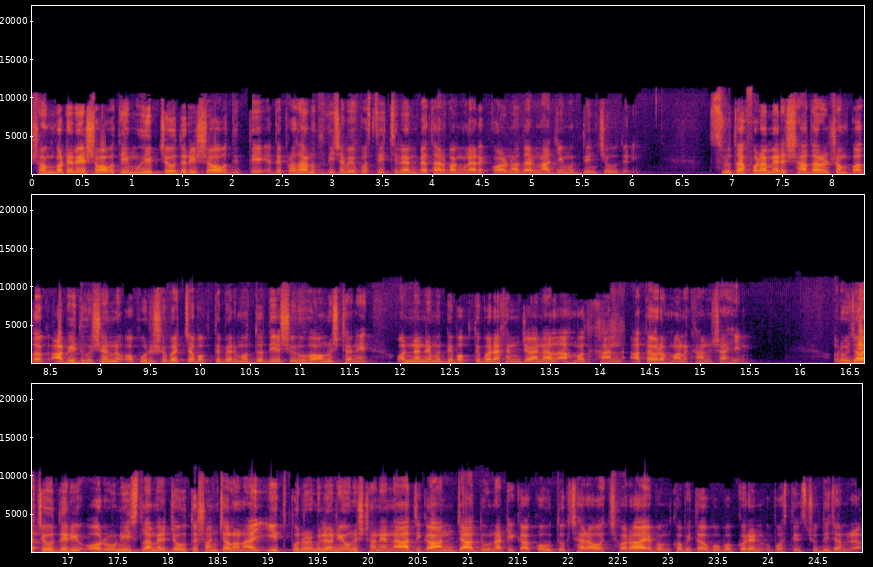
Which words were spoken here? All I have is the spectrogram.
সংগঠনের সভাপতি মুহিব চৌধুরীর সভাপতিত্বে এতে প্রধান অতিথি হিসেবে উপস্থিত ছিলেন বেতার বাংলার কর্ণধার নাজিম উদ্দিন চৌধুরী। শ্রোতা ফোরামের সাধারণ সম্পাদক আবিদ হোসেন অপুর শুভেচ্ছা বক্তব্যের মধ্য দিয়ে শুরু হওয়া অনুষ্ঠানে অন্যান্যের মধ্যে বক্তব্য রাখেন জয়নাল আহমদ খান, আতাউর রহমান খান, শাহিন। রোজা চৌধুরী ও রনি ইসলামের যৌথ সঞ্চালনায় ঈদ পুনর্মিলনী অনুষ্ঠানে নাচ, গান, জাদু, নাটিকা, কৌতুক ছাড়াও ছড়া এবং কবিতা উপভোগ করেন উপস্থিত সুদীজনরা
